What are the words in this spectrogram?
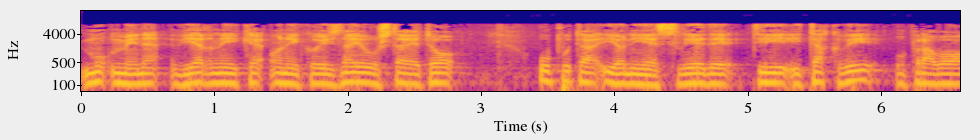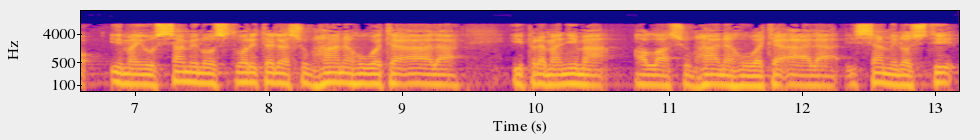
mu'mine, vjernike, oni koji znaju šta je to uputa i oni je slijede ti i takvi upravo imaju samilost stvoritelja subhanahu wa ta'ala i prema njima Allah subhanahu wa ta'ala i samilosti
